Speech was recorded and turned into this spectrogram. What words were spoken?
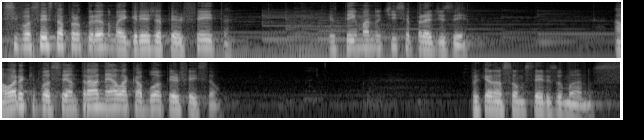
se você está procurando uma igreja perfeita, eu tenho uma notícia para dizer. A hora que você entrar nela, acabou a perfeição. Porque nós somos seres humanos.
